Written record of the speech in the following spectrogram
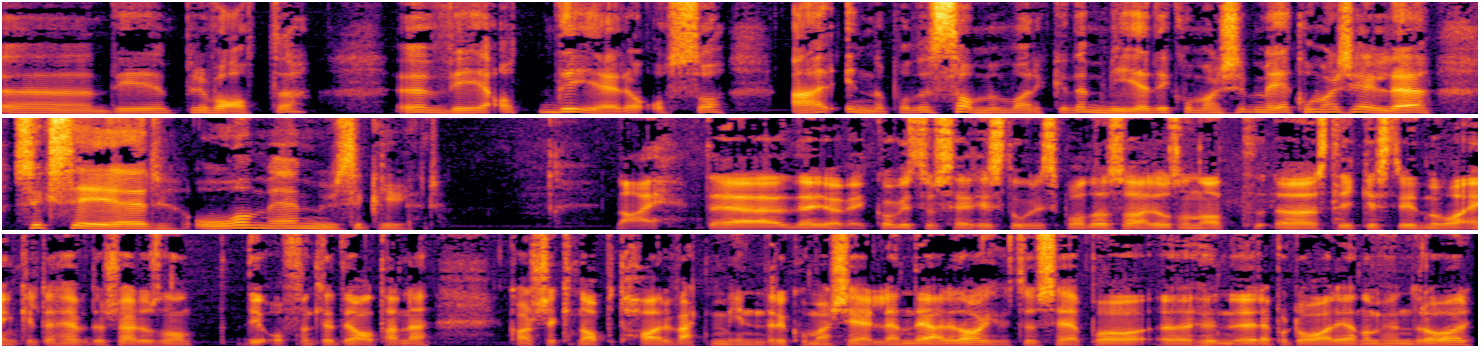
eh, de private eh, ved at dere også er inne på det samme markedet med, kommersie med kommersielle suksesser og med musikler? Nei, det, det, gjør vi ikke. Og Hvis du ser historisk på det, så er det jo sånn at uh, stikk i strid med hva enkelte hevder, så er det jo sånn at de offentlige teaterne kanskje knapt har vært mindre kommersielle enn de er i dag. Hvis du ser på uh, repertoaret gjennom 100 år,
